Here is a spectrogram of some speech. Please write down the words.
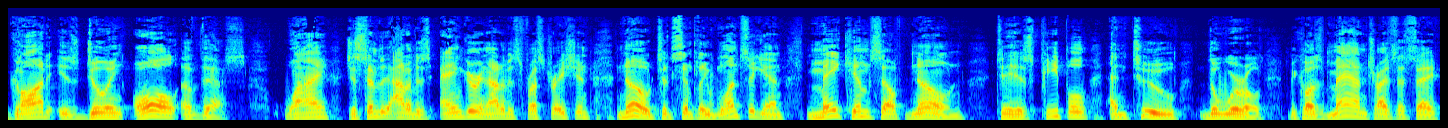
God is doing all of this Why? Just simply out of his anger and out of his frustration? No, to simply once again make himself known to his people and to the world. Because man tries to say,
